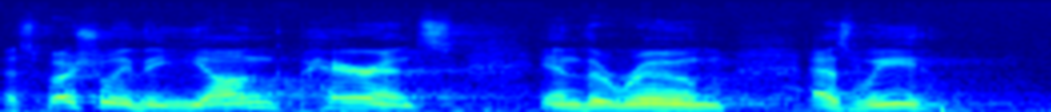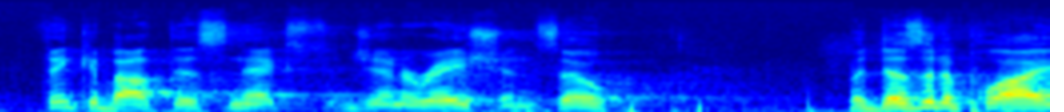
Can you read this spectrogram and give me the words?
especially the young parents in the room as we think about this next generation. So, but does it apply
